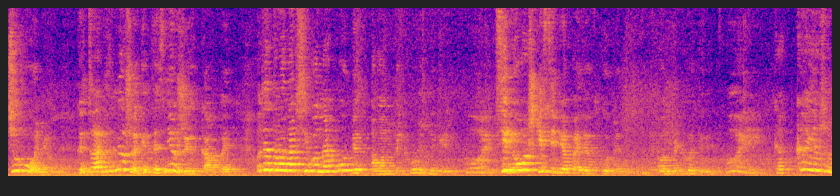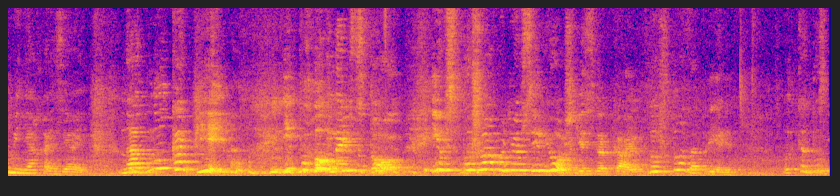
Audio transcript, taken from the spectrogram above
чухоню. Говорит, возьмешь, а говорит, из нее жир капает. Вот этого она всего накупит, а он приходит и говорит, ой, сережки себе пойдет купит. Он приходит и говорит, какая же у меня хозяйка, на одну копейку и полный стол, и в ушах у нее сережки сверкают. Ну что за прелесть? Вот как бы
